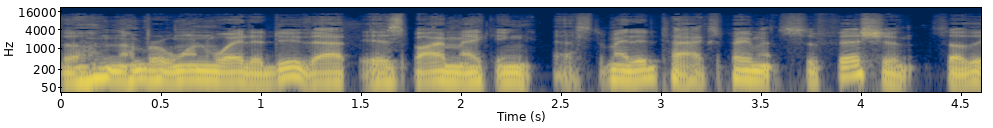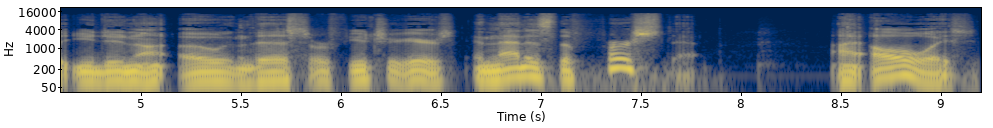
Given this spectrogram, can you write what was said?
the number one way to do that is by making estimated tax payments sufficient so that you do not owe in this or future years. And that is the first step. I always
